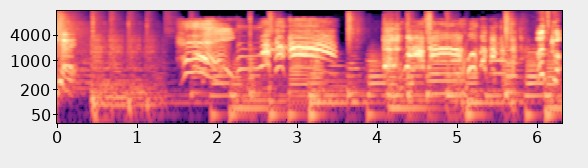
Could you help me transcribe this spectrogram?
Okay. Hey! Let's go.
